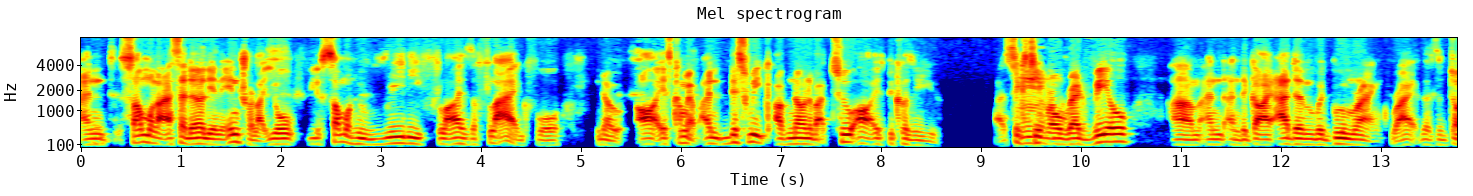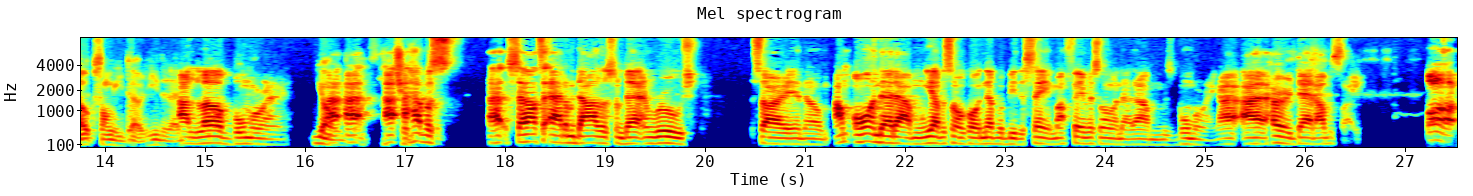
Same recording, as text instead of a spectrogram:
And someone, like I said earlier in the intro, like you're you're someone who really flies the flag for you know artists coming up. And this week I've known about two artists because of you. Sixteen year old mm. Redveil. Um, and and the guy Adam with Boomerang, right? There's a dope song he did. He did. It. I love Boomerang. Yo, I, I, I have a shout out to Adam Dollars from Baton Rouge sorry, and um, I'm on that album. We have a song called "Never Be the Same." My favorite song on that album is "Boomerang." I, I heard that, I was like, "Fuck."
